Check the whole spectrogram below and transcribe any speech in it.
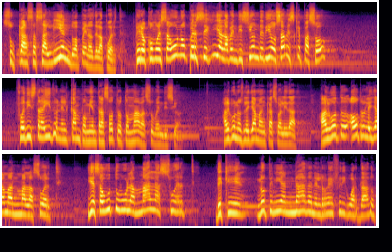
su casa saliendo apenas de la puerta. Pero como Esaú no perseguía la bendición de Dios, ¿sabes qué pasó? Fue distraído en el campo mientras otro tomaba su bendición. Algunos le llaman casualidad, a otros le llaman mala suerte. Y Esaú tuvo la mala suerte de que no tenía nada en el refri guardado.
